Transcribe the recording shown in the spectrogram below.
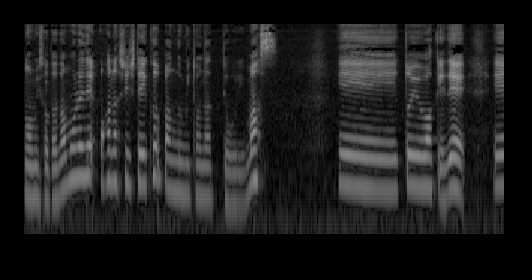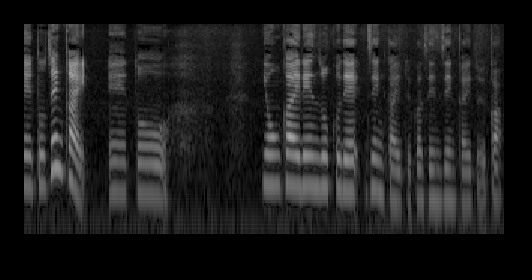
脳みそダダ漏れでお話ししていく番組となっております。えー、というわけで、えーと、前回、えーと、4回連続で前回というか前々回というか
